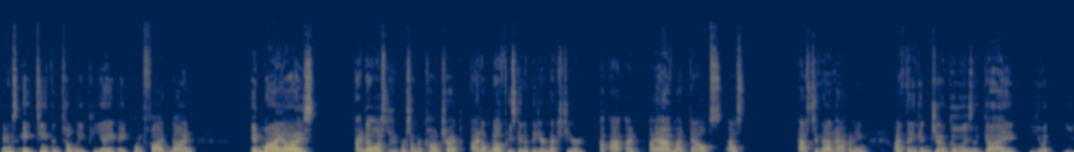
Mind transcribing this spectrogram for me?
he was 18th in total EPA, 8.59. In my eyes, I know Austin Hooper's under contract. I don't know if he's going to be here next year. I, I I have my doubts as as to that happening. I think Njoku is the guy you you,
